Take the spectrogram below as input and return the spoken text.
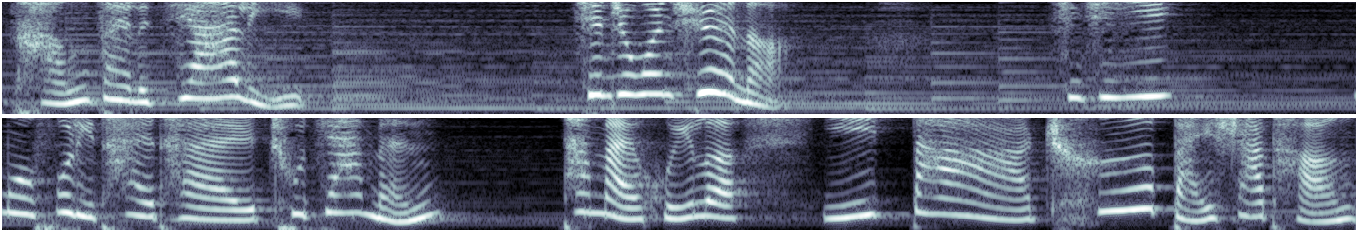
藏在了家里，千真万确呢。星期一，莫夫里太太出家门。他买回了一大车白砂糖，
